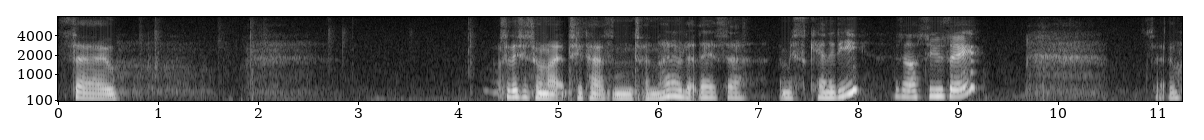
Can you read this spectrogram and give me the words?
So, so this is from like 2009. Oh look, there's a, a Miss Kennedy. There's our Susie. So,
